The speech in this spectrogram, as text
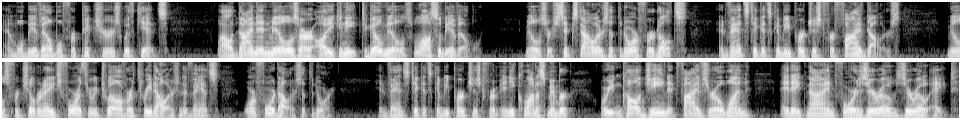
and will be available for pictures with kids. While dine in meals are all you can eat to go meals will also be available. Meals are $6 at the door for adults. Advance tickets can be purchased for $5. Meals for children aged 4 through 12 are $3 in advance or $4 at the door. Advance tickets can be purchased from any Kiwanis member or you can call Gene at 501 889 4008.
